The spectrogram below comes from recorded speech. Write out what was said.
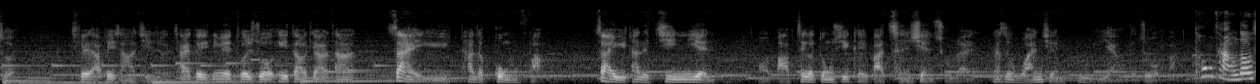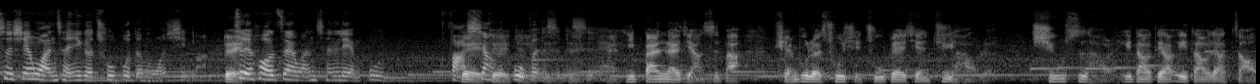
准，非常非常的精准，才可以。因为所以说一刀雕，它在于它的功法。在于他的经验，哦，把这个东西可以把它呈现出来，那是完全不一样的做法。通常都是先完成一个初步的模型嘛，对最后再完成脸部法对相的部分，是不是？一般来讲是把全部的出血珠杯先锯好了，修饰好了，一刀雕一刀雕凿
